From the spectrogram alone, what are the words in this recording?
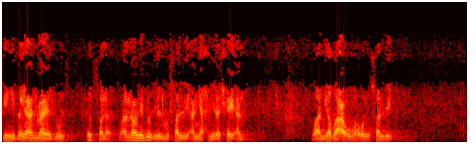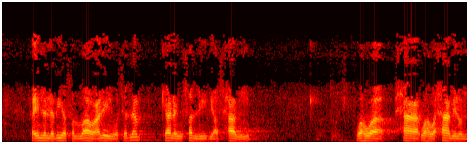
فيه بيان ما يجوز في الصلاة وأنه يجوز للمصلي أن يحمل شيئا وأن يضعه وهو يصلي. فإن النبي صلى الله عليه وسلم كان يصلي بأصحابه وهو وهو حامل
